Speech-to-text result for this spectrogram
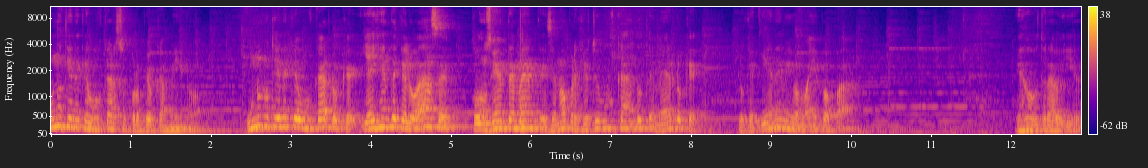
uno tiene que buscar su propio camino. Uno no tiene que buscar lo que... Y hay gente que lo hace conscientemente. Dice, no, pero yo estoy buscando tener lo que, lo que tiene mi mamá y mi papá. Es otra vida.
